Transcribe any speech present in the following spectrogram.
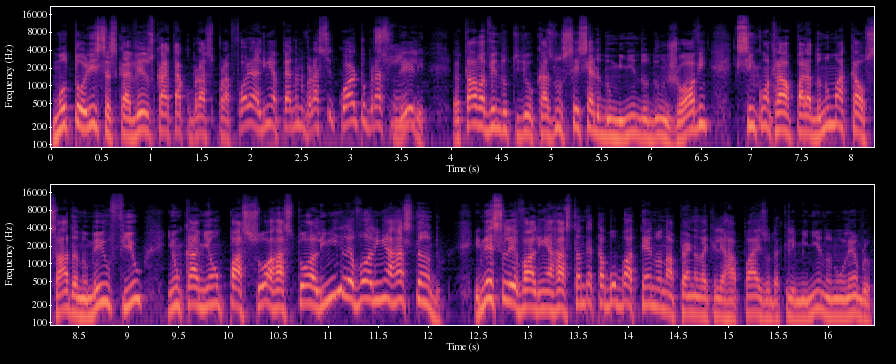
motoristas que às vezes o cara tá com o braço para fora e a linha pega no braço e corta o braço Sim. dele. Eu tava vendo outro dia o caso, não sei se era de um menino ou de um jovem, que se encontrava parado numa calçada, no meio-fio, e um caminhão passou, arrastou a linha e levou a linha arrastando. E nesse levar a linha arrastando, acabou batendo na perna daquele rapaz ou daquele menino, não lembro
